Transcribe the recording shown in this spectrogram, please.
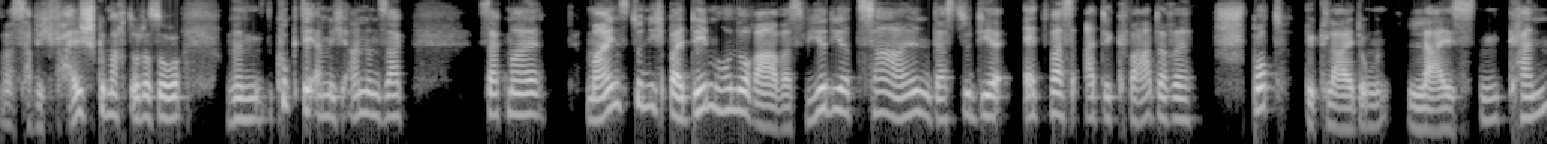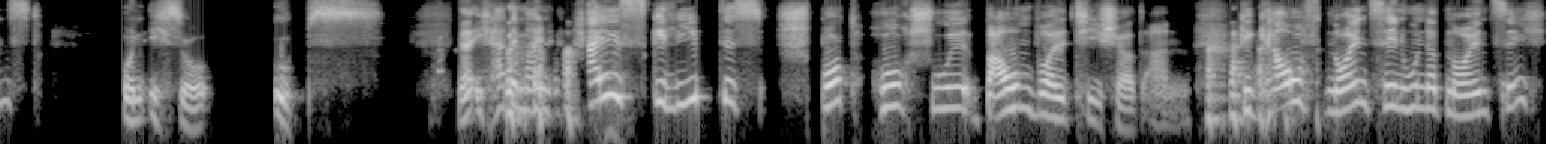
was habe ich falsch gemacht oder so? Und dann guckte er mich an und sagt, sag mal, meinst du nicht bei dem Honorar, was wir dir zahlen, dass du dir etwas adäquatere Sportbekleidung leisten kannst? Und ich so, ups. Na, ich hatte mein heißgeliebtes Sporthochschul-Baumwoll-T-Shirt an. Gekauft 1990.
